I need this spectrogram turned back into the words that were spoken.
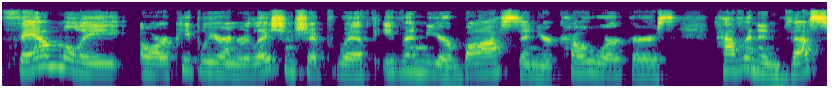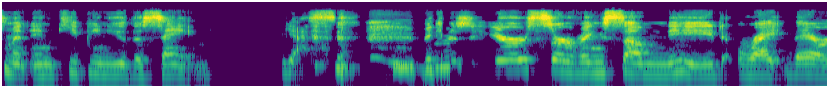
family or people you're in relationship with, even your boss and your coworkers have an investment in keeping you the same. Yes. because you're serving some need right there.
